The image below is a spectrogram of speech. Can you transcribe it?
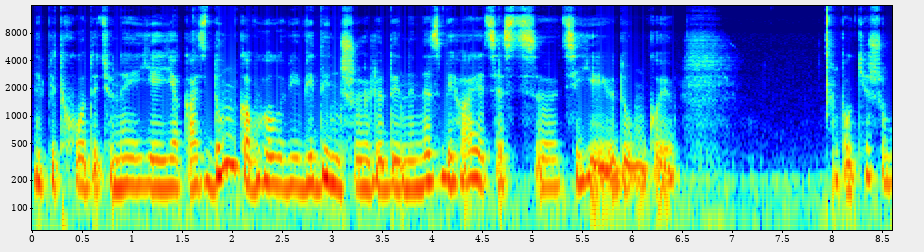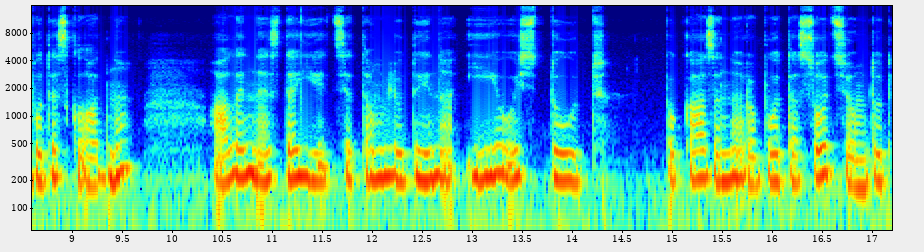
не підходить. У неї є якась думка в голові від іншої людини, не збігається з цією думкою. Поки що буде складно, але не здається там людина. І ось тут показана робота соціум. Тут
